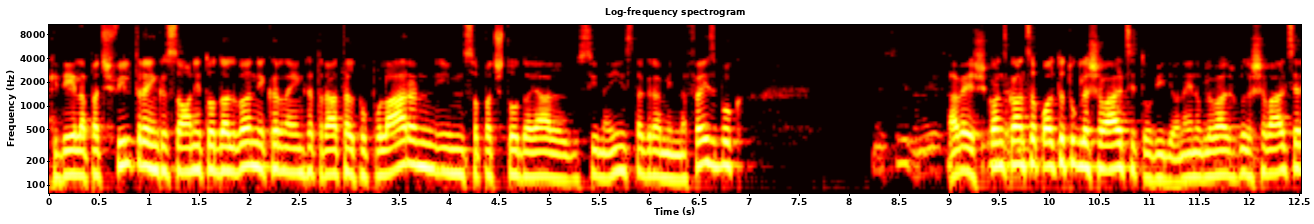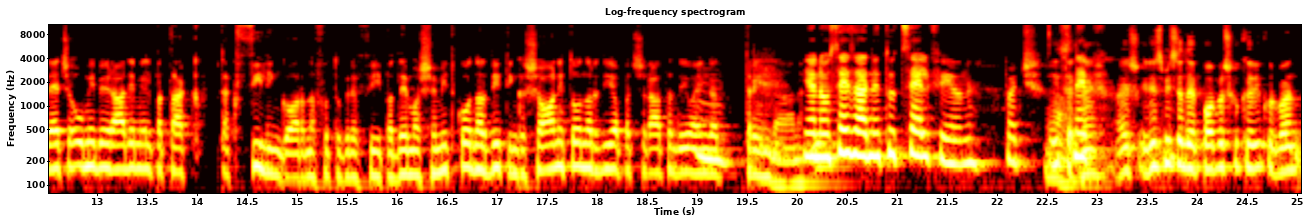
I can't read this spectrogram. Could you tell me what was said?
ki dela pač filtre in ki so oni to dal ven, je kar naenkrat ratal popularen in so pač to dajali vsi na Instagram in na Facebook. A veš, konec koncev pa tudi oglaševalci to vidijo. Oglaševalci rečejo, mi bi radi imeli pa tak, tak feeling gor na fotografiji, pa da imamo še mi tako narediti in ko še oni to naredijo, pač rata del enega mm. trenda. Ne? Ja, na vse zadnje tudi selfije. Pač ja. Jaz mislim, da je Pobež, kot je rekel Urban,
